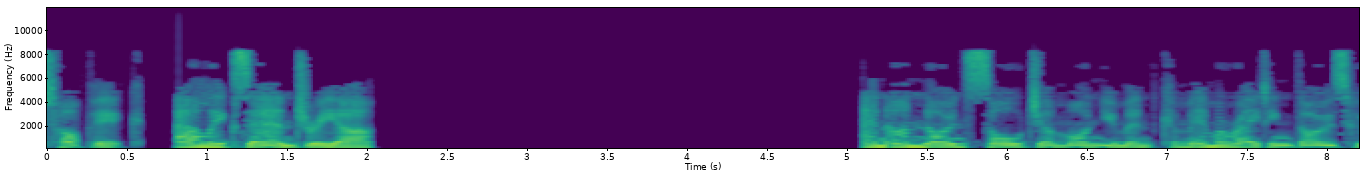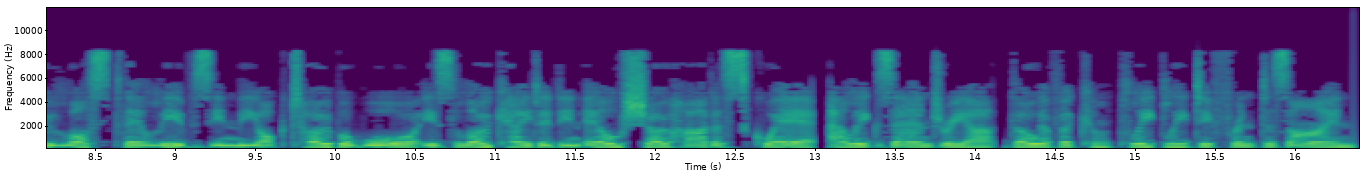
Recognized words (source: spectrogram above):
Topic: Alexandria An unknown soldier monument commemorating those who lost their lives in the October War is located in El Shohada Square, Alexandria though of a completely different design.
